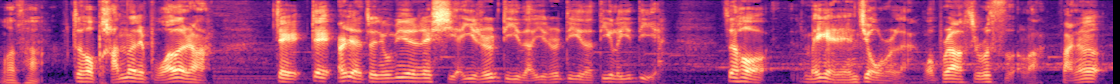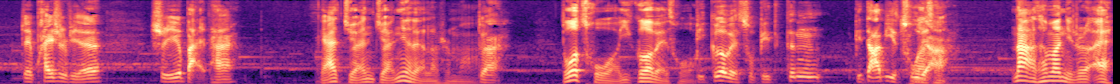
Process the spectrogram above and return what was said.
我操！最后盘到这脖子上，这这而且最牛逼的，这血一直滴的，一直滴的，滴了一地，最后没给人救出来。我不知道是不是死了，反正这拍视频是一个摆拍，给它卷卷起来了是吗？对。多粗啊！一胳膊粗，比胳膊粗，比跟比大臂粗点儿。那他妈你知道？哎，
